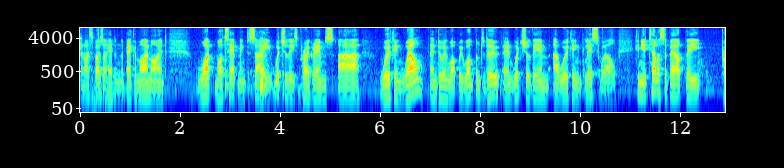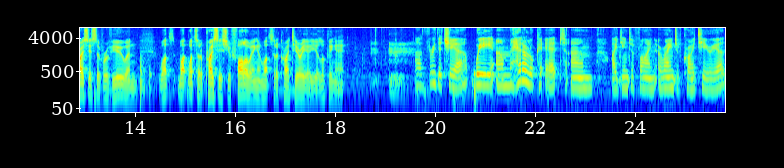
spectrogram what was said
and I suppose I had in the back of my mind what, what's happening to say which of these programs are working well and doing what we want them to do, and which of them are working less well. Can you tell us about the process of review and what's, what, what sort of process you're following and what sort of criteria you're looking at? Uh, Through the chair, we um, had a look at um, identifying a range of criteria,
